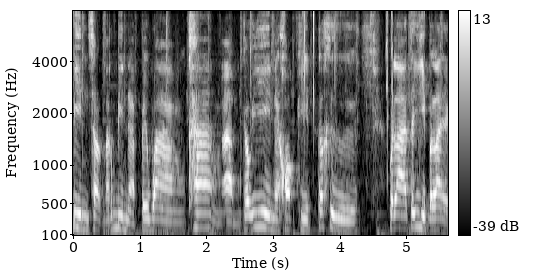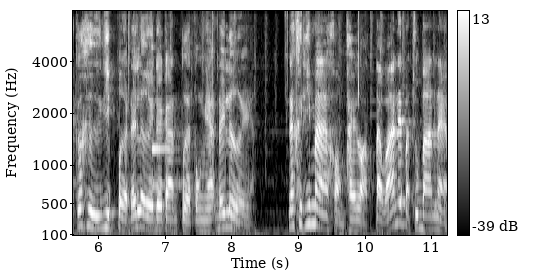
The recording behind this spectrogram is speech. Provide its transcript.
บินสำหรับนักบินอะไปวางข้างอ่าเก้าอี้ในคอกพิทก็คือ เวลาจะหยิบอะไรก็คือหยิบเปิดได้เลย โดยการเปิดตรงนี้ได้เลยนั่นคือที่มาของ Pilot แต่ว่าในปัจจุบันเนี่ย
